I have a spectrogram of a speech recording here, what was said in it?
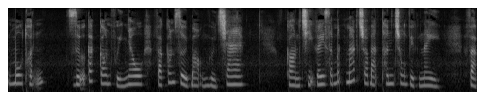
mâu thuẫn giữa các con với nhau và con rời bỏ người cha. Con chỉ gây ra mất mát cho bản thân trong việc này, và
